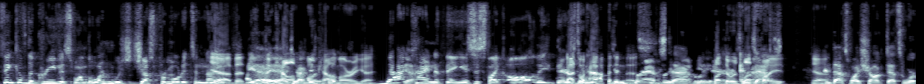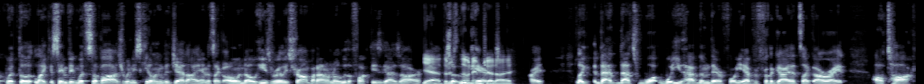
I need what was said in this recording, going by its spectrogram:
think of the Grievous one, the one who was just promoted to knight. Yeah, the, Yeah, the yeah, Calam- exactly. Calamari guy. that Yeah. kind of thing. It's just like all the, there's That's what happened in lesson for this. Exactly. But there was And less that's- fight. Yeah. and that's why shock deaths work with the like same thing with savage when he's killing the jedi and it's like oh no he's really strong but i don't know who the fuck these guys are Yeah, there's So no name cares? Jedi. Like that that's what what you have them there for you have it for the guy that's like all right i'll talk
